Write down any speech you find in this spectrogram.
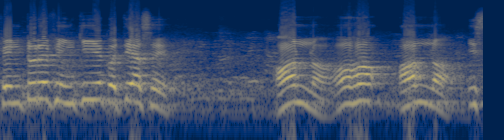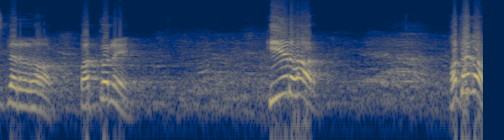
ফিন্টুরে ফিঙ্কিয়ে কতি আছে অন্ন, ওহ, অন্ন, ইস্তারের হর কতক্ষণে কি এর হর কথা কো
